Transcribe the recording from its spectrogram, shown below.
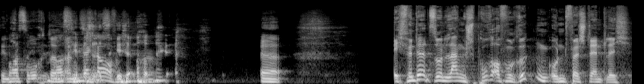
Den Das kaufen. geht auch. Ja. Ich finde halt so einen langen Spruch auf dem Rücken unverständlich.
